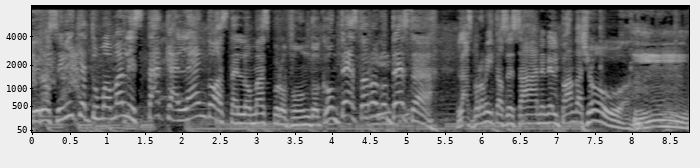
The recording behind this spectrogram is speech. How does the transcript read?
Pero se ve que a tu mamá le está calando hasta en lo más profundo. ¿Contesta o no contesta? Las bromitas están en el Panda Show. Mmm,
